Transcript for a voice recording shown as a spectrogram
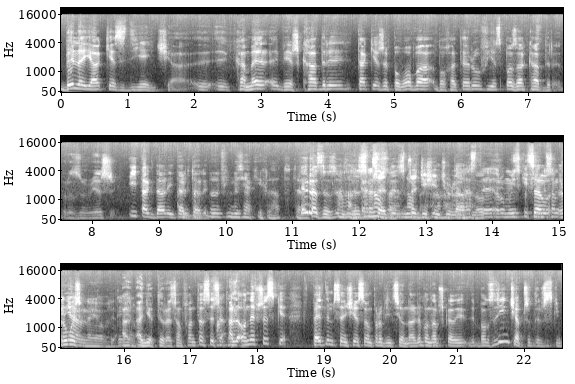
byle jakie zdjęcia, y, y, kamer, wiesz, kadry takie, że połowa bohaterów jest poza kadrem, rozumiesz? I tak dalej, i tak Ale to dalej. były filmy z jakich lat? Teraz, teraz z, aha, z, teraz sprzed, nowe, sprzed 10 nowe, lat. Teraz no. te rumuńskie filmy są genialne. A, a, niektóre są fantastyczne, ale one wszystkie w pewnym sensie są prowincjonalne, bo na przykład, bo zdjęcia przede wszystkim,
